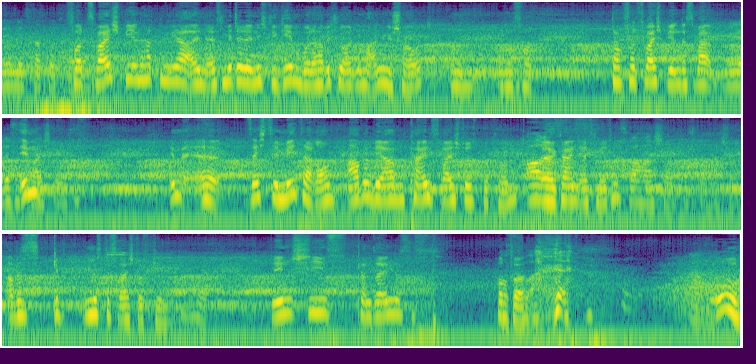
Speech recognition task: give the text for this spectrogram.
nee, nee, war kurz. Vor zwei Spielen hatten wir einen Elfmeter, der nicht gegeben wurde, habe ich mir heute nochmal angeschaut. Und, oder vor, doch, vor zwei Spielen, das war Nee, das ist im- im äh, 16 Meter Raum, aber wir haben keinen Freistoß bekommen, Ah, äh, keinen Elfmeter. Das war haarscharf, das war haarscharf. Aber es gibt, müsste Freistoß geben. Den schießt, kann sein, dass es Hopfer. Ah, Oh,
